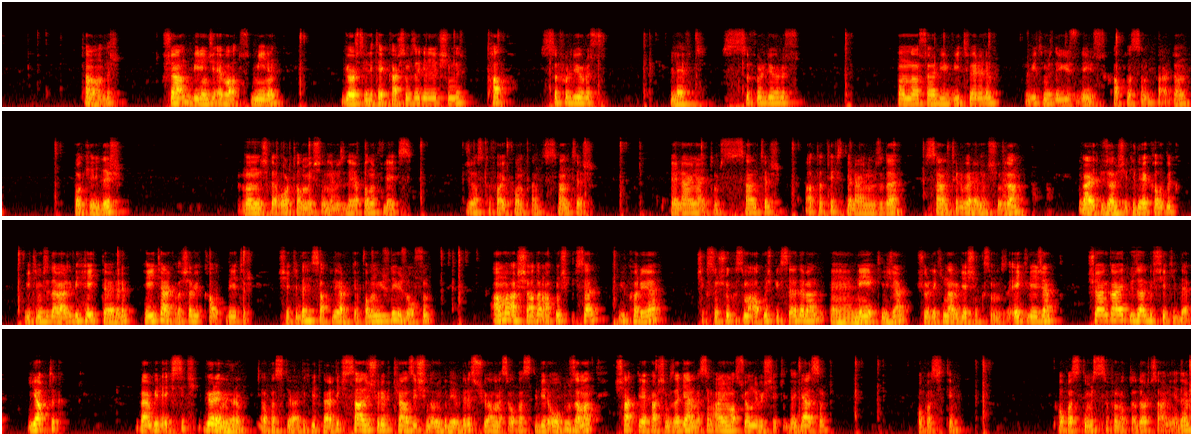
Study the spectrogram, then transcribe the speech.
Tamamdır. Şu an birinci about me'nin görseli tek karşımıza gelecek. Şimdi top 0 diyoruz. Left 0 diyoruz. Ondan sonra bir width verelim. Width'imiz de %100 kaplasın. Pardon. Okeydir. Onun dışında ortalama işlemlerimizi de yapalım. Flex. Justify Content Center. Align Items Center. Hatta text align'ımızı da Center verelim şuradan. Gayet güzel bir şekilde yakaladık. Bitimizi de verdik. Bir height de verelim. Height'i arkadaşlar bir calculator şekilde hesaplayarak yapalım. %100 olsun. Ama aşağıdan 60 piksel yukarıya çıksın. Şu kısmı 60 piksele de ben e, neyi ekleyeceğim? Şuradaki navigation kısmımızı ekleyeceğim. Şu an gayet güzel bir şekilde yaptık. Ben bir eksik göremiyorum. Opacity verdik, bit verdik. Sadece şöyle bir transition da uygulayabiliriz. Şu an mesela opacity 1 olduğu zaman şak diye karşımıza gelmesin. Animasyonlu bir şekilde gelsin. Opacity. Opacity'miz 0.4 saniyede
